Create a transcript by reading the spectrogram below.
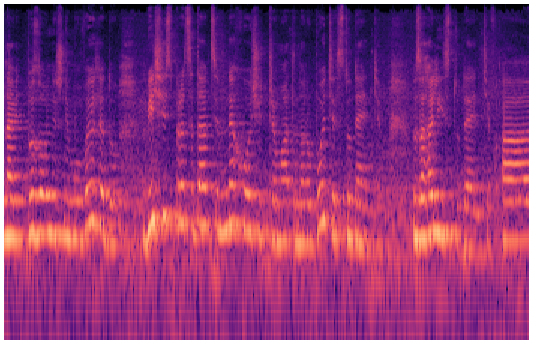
навіть по зовнішньому вигляду, більшість працедавців не хочуть тримати на роботі студентів, взагалі студентів, а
